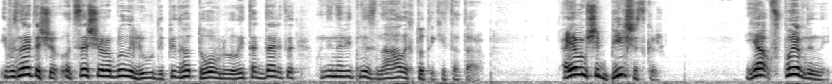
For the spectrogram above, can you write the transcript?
і ви знаєте, що оце, що робили люди, підготовлювали і так далі, вони навіть не знали, хто такий Татаров. А я вам ще більше скажу. Я впевнений,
